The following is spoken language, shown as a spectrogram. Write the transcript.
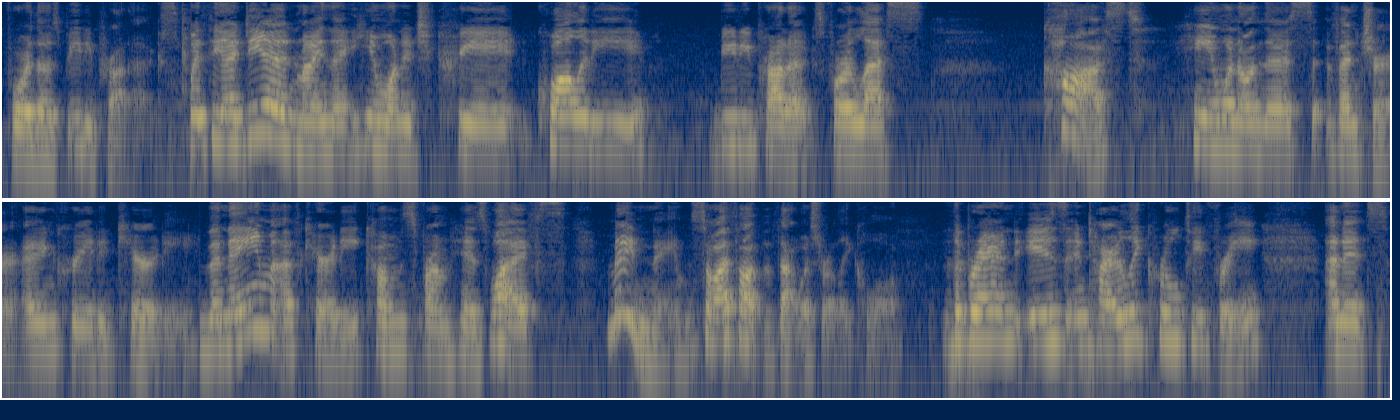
for those beauty products. With the idea in mind that he wanted to create quality beauty products for less cost, he went on this venture and created Karity. The name of Karity comes from his wife's maiden name, so I thought that that was really cool. The brand is entirely cruelty free and it's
